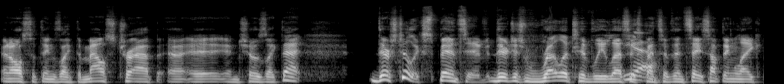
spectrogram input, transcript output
and also things like The Mousetrap uh, and shows like that, they're still expensive. They're just relatively less yeah. expensive than, say, something like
